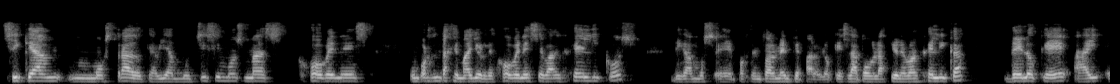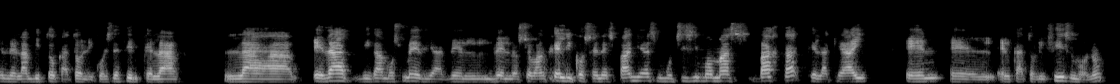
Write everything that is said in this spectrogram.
sí que han mostrado que había muchísimos más jóvenes, un porcentaje mayor de jóvenes evangélicos, digamos, eh, porcentualmente para lo que es la población evangélica, de lo que hay en el ámbito católico. Es decir, que la, la edad, digamos, media de los evangélicos en España es muchísimo más baja que la que hay en el, catolicismo. ¿no?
